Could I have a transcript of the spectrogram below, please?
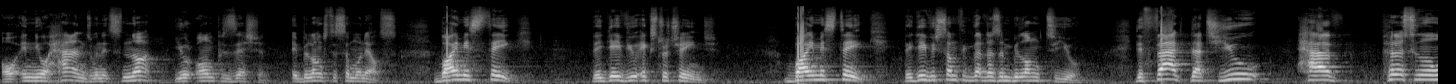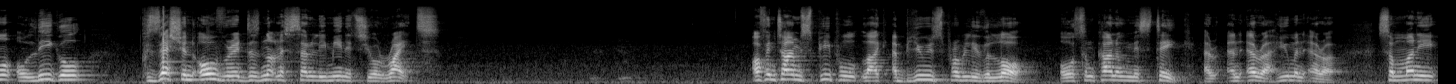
or in your hands when it's not your own possession, it belongs to someone else. By mistake, they gave you extra change. By mistake, they gave you something that doesn't belong to you. The fact that you have personal or legal possession over it does not necessarily mean it's your right. Oftentimes, people like abuse probably the law or some kind of mistake, an error, human error. Some money,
